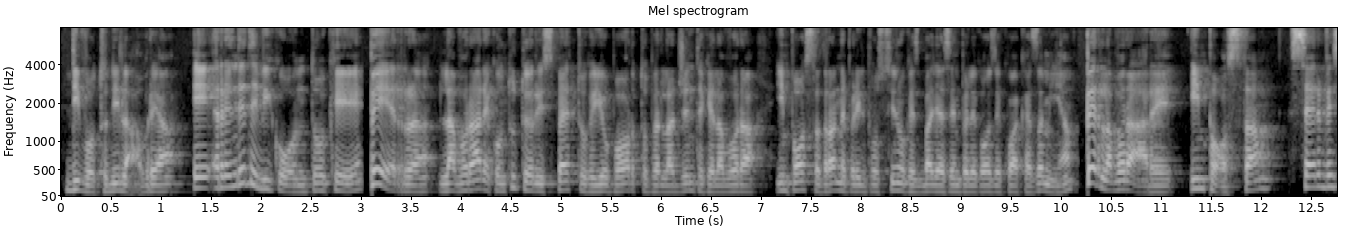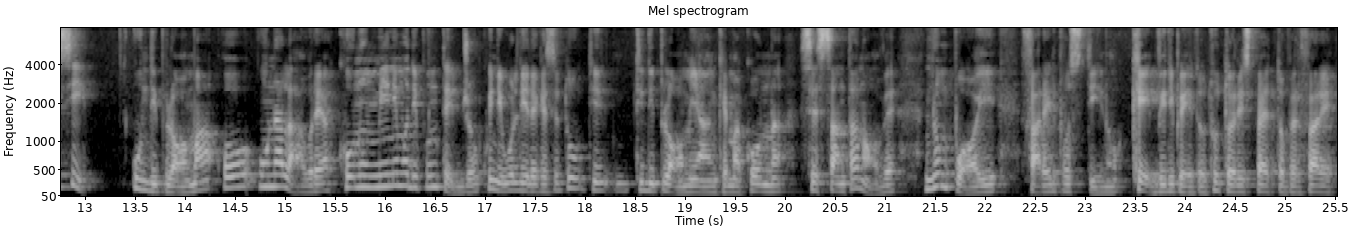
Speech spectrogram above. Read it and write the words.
di voto di laurea. E rendetevi conto che per lavorare con tutto il rispetto che io porto per la gente che lavora in posta tranne per il postino che sbaglia sempre le cose qua a casa mia per lavorare in posta serve sì un diploma o una laurea con un minimo di punteggio. Quindi vuol dire che se tu ti, ti, diplomi anche ma con 69 non puoi fare il postino, che vi ripeto, tutto rispetto per fare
